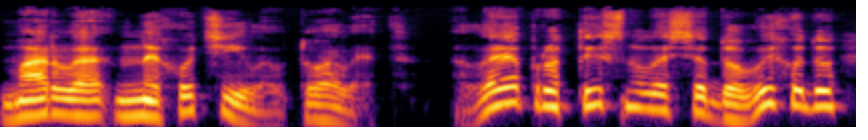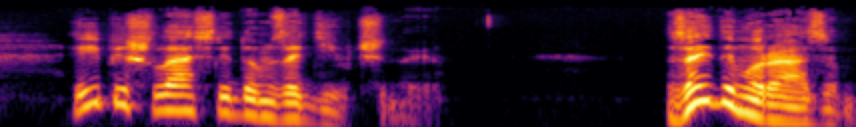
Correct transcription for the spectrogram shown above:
Марла не хотіла в туалет, але протиснулася до виходу і пішла слідом за дівчиною. Зайдемо разом,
